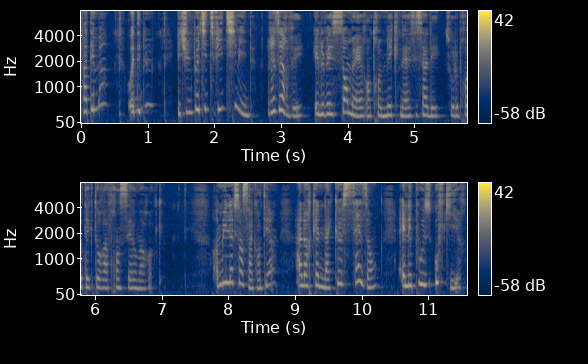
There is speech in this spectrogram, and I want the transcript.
Fatima, au début, est une petite fille timide, réservée, élevée sans mère entre Meknès et Salé, sous le protectorat français au Maroc. En 1951, alors qu'elle n'a que 16 ans, elle épouse Oufkir,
